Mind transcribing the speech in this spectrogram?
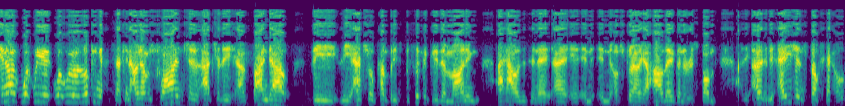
You know what we what we were looking at second, and I was trying to actually uh, find out the the actual company, specifically the mining uh, houses in, uh, in in Australia, how they're going to respond. Uh, the Asian stocks held,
